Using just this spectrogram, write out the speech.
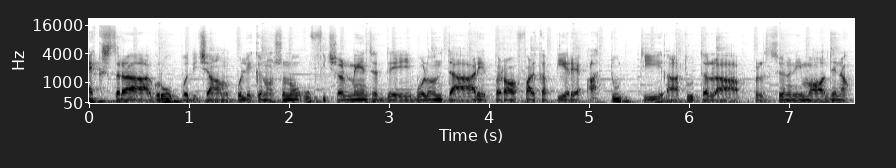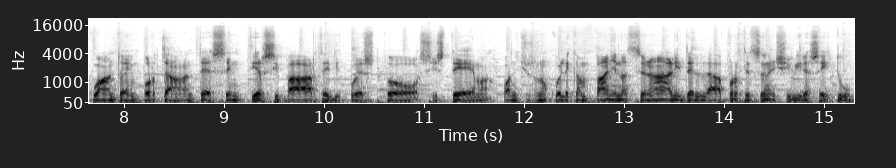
extra gruppo, diciamo, quelli che non sono ufficialmente dei volontari, però far capire a tutti, a tutta la popolazione di Modena quanto è importante sentirsi parte di questo sistema. Quando ci sono quelle campagne nazionali della protezione civile sei tu,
